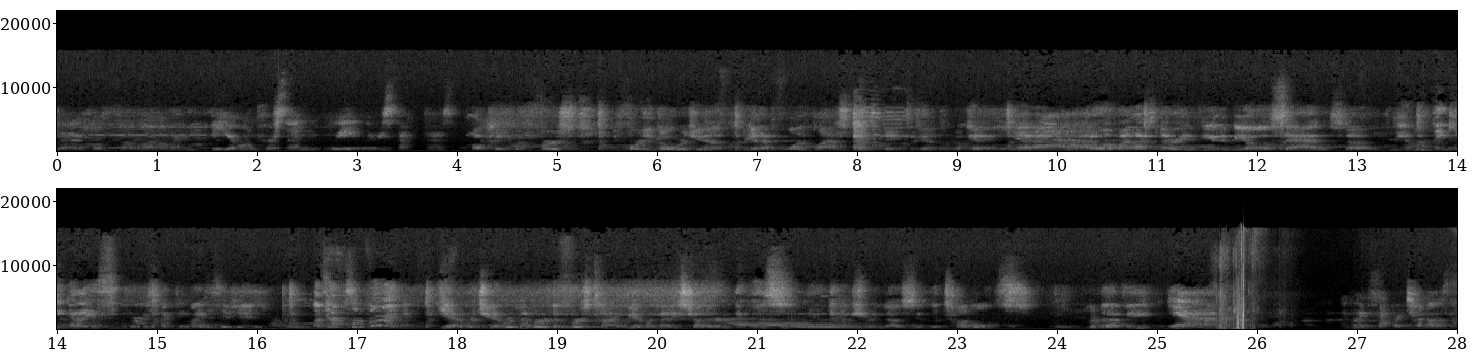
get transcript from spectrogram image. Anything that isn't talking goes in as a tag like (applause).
to go solo and be your own person. We we respect that. Okay, but first,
